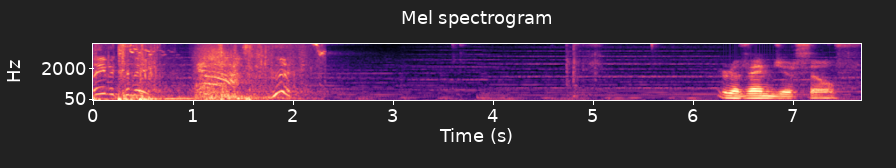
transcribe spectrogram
Leave it to me! Revenge yourself.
